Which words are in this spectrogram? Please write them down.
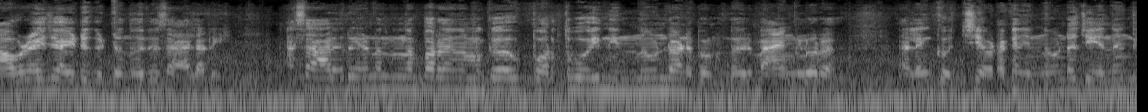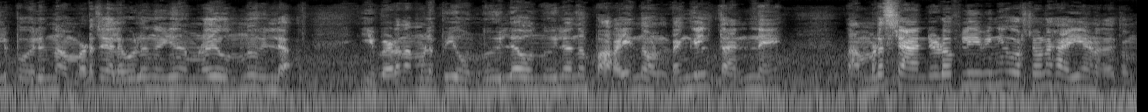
ആവറേജ് ആയിട്ട് കിട്ടുന്ന ഒരു സാലറി ആ സാലറി ആണെന്ന് പറഞ്ഞാൽ നമുക്ക് പുറത്ത് പോയി നിന്നുകൊണ്ടാണ് ഇപ്പം എന്താ ഒരു ബാംഗ്ലൂർ അല്ലെങ്കിൽ കൊച്ചി അവിടെയൊക്കെ നിന്നുകൊണ്ടാണ് ചെയ്യുന്നതെങ്കിൽ പോലും നമ്മുടെ ചിലവുകൾ കഴിഞ്ഞ് നമ്മുടെ ഒന്നുമില്ല. ഇവിടെ നമ്മളിപ്പോൾ ഈ ഒന്നുമില്ല ഒന്നുമില്ല എന്ന് പറയുന്നുണ്ടെങ്കിൽ തന്നെ നമ്മുടെ സ്റ്റാൻഡേർഡ് ഓഫ് ലിവിങ് കുറച്ചുകൂടെ ഹൈ ആണ്. അതിപ്പം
